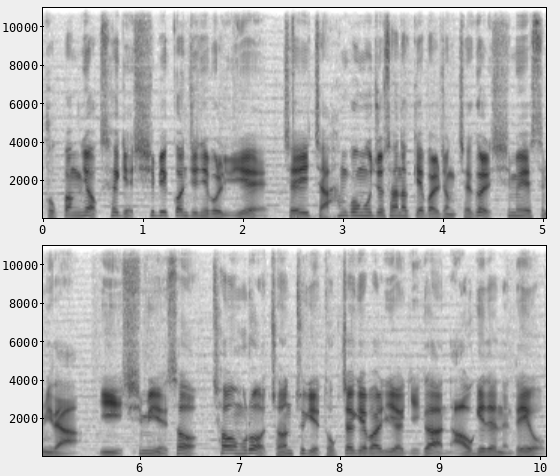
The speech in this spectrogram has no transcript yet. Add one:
국방력 세계 10위권 진입을 위해 제2차 항공우주산업 개발 정책을 심의했습니다. 이 심의에서 처음으로 전투기 독자 개발 이야기가 나오게 됐는데요.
